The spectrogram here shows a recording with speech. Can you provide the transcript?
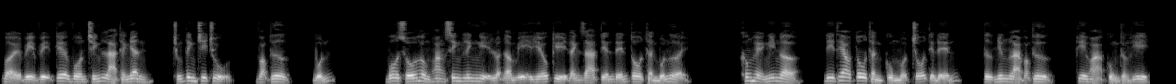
bởi vì vị kia vốn chính là thánh nhân, chúng tinh chi chủ, vọng thư, bốn. Vô số hồng hoang sinh linh nghị luận ầm ĩ hiếu kỳ đánh giá tiến đến tô thần bốn người. Không hề nghi ngờ, đi theo tô thần cùng một chỗ tiến đến, tự nhưng là vọng thư, thi hỏa cùng thường hy.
